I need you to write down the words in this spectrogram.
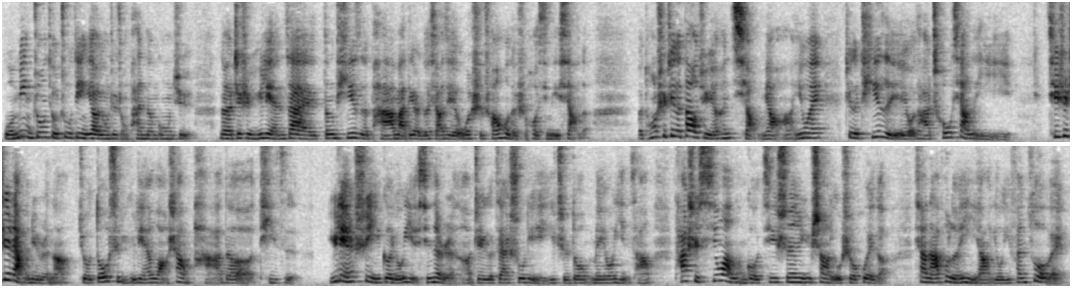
我命中就注定要用这种攀登工具。那这是于连在登梯子爬玛蒂尔德小姐卧室窗户的时候心里想的。呃，同时这个道具也很巧妙啊，因为这个梯子也有它抽象的意义。其实这两个女人呢，就都是于连往上爬的梯子。于连是一个有野心的人啊，这个在书里一直都没有隐藏。他是希望能够跻身于上流社会的，像拿破仑一样有一番作为，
